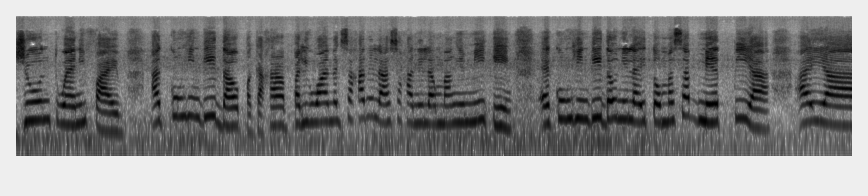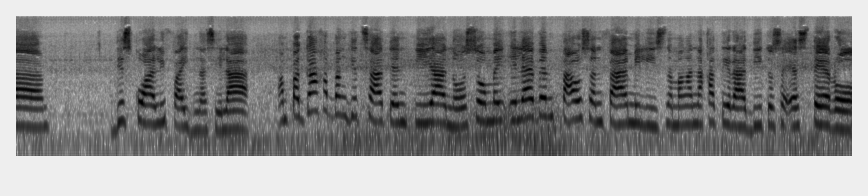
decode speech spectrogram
June 25 at kung hindi daw, pagkakapaliwanag sa kanila sa kanilang mga meeting, eh kung hindi daw nila ito masubmit PIA ay uh, disqualified na sila. Ang pagkakabanggit sa atin, Pia, no, so may 11,000 families na mga nakatira dito sa Estero,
